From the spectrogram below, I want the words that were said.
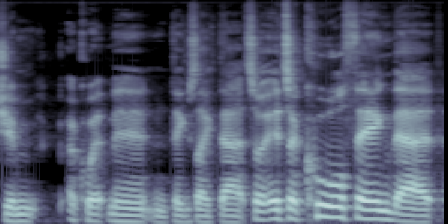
gym equipment and things like that. So it's a cool thing that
